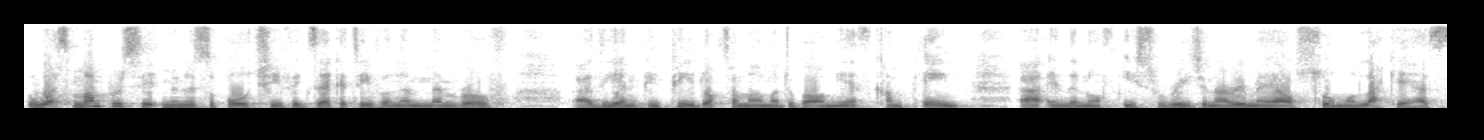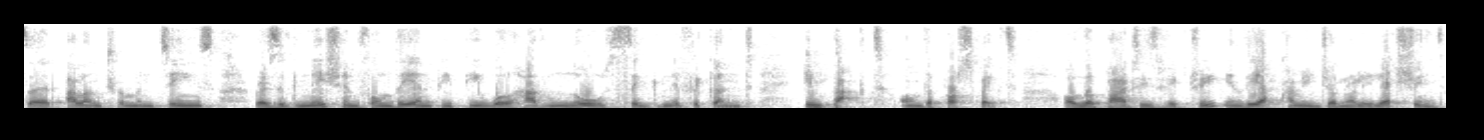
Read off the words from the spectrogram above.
The West Mamprusi Municipal Chief Executive and a member of uh, the NPP, Dr. Mahamudu Bawumia's campaign uh, in the Northeast region, Arimea Somo Lake, has said Alan Kyerematen's resignation from the NPP will have no significant impact on the prospect of the party's victory in the upcoming general elections.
